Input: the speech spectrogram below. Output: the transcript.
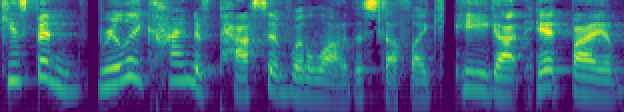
he's been really kind of passive with a lot of this stuff. Like he got hit by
